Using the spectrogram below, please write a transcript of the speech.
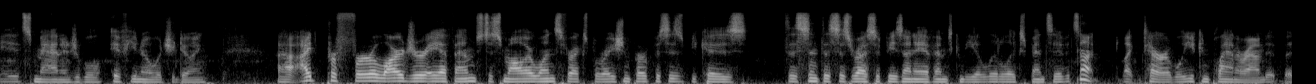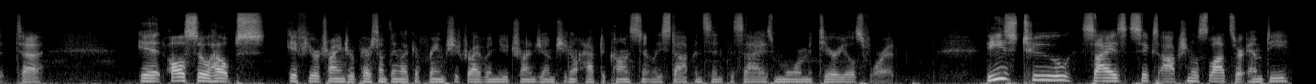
it's manageable if you know what you're doing. Uh, I'd prefer larger AFMs to smaller ones for exploration purposes because the synthesis recipes on AFMs can be a little expensive. It's not like terrible, you can plan around it, but uh, it also helps if you're trying to repair something like a frameshift drive on neutron jumps, you don't have to constantly stop and synthesize more materials for it. These two size 6 optional slots are empty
